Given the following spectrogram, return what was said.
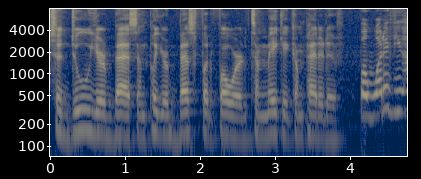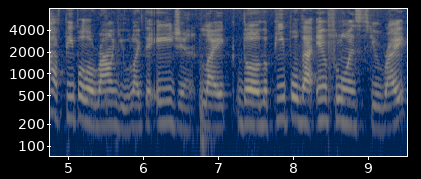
to do your best and put your best foot forward to make it competitive. But what if you have people around you, like the agent, like the the people that influenced you, right?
